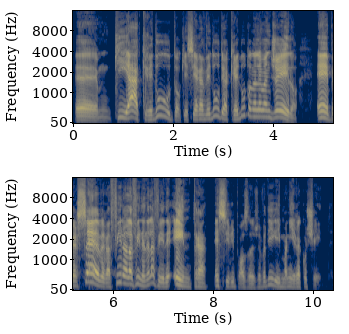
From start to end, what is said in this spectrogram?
eh, chi ha creduto, chi si è ravveduto e ha creduto nell'Evangelo e persevera fino alla fine nella fede, entra e si riposa dalle sue fatiche in maniera cosciente.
